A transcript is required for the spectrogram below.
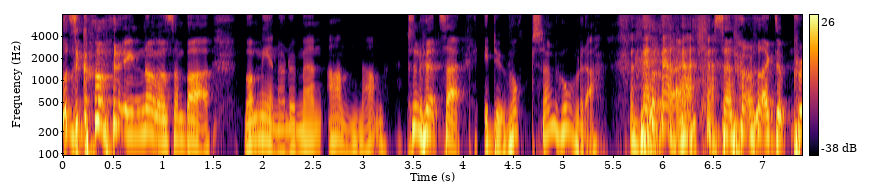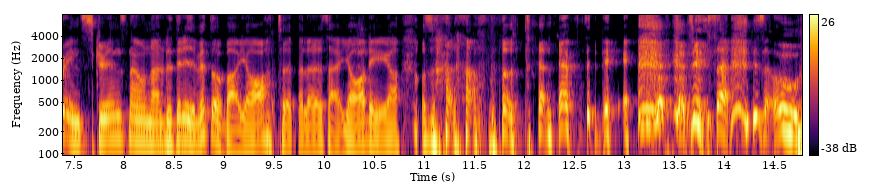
Och så kommer det in någon som bara, vad menar du med en annan? Du vet såhär, är du också en hora? Så Sen har de lagt upp printscreens när hon hade drivit och bara, ja typ, eller så här, ja det är jag. Och så hade han följt henne efter det. Det är såhär, det är så, oh.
